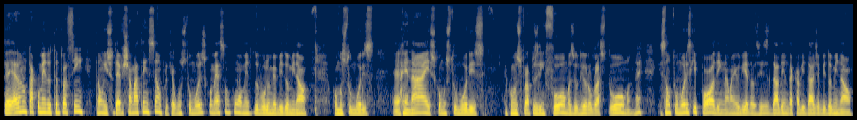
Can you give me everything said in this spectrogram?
Ela não está comendo tanto assim, então isso deve chamar atenção, porque alguns tumores começam com aumento do volume abdominal, como os tumores é, renais, como os tumores, como os próprios linfomas, o neuroblastoma, né? que são tumores que podem, na maioria das vezes, dar dentro da cavidade abdominal.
